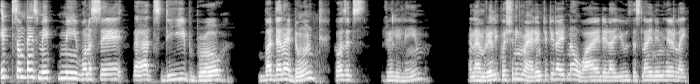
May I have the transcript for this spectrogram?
It sometimes make me wanna say that's deep, bro but then I don't because it's really lame. And I'm really questioning my identity right now. Why did I use this line in here? Like,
